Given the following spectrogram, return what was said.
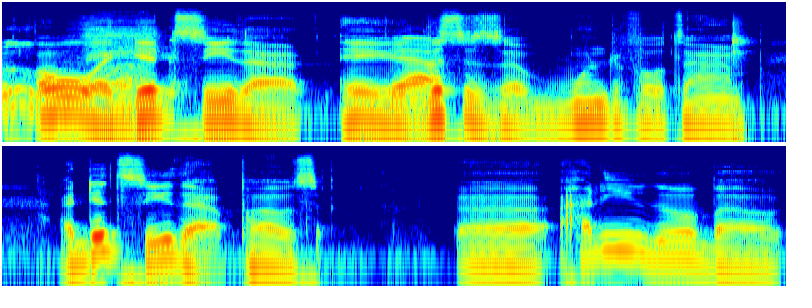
Ooh, Oh, I did see that. Hey, Yeah. this is a wonderful time. I did see that post. Uh, how do you go about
